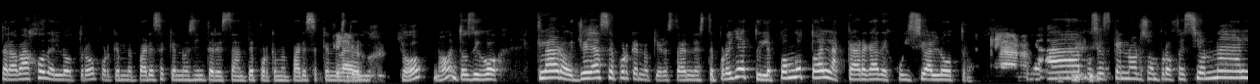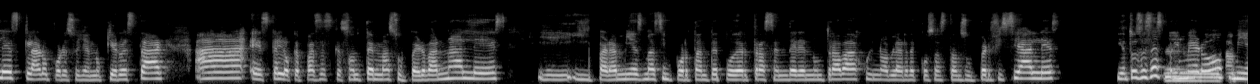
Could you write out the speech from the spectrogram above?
trabajo del otro porque me parece que no es interesante, porque me parece que no está bien hecho, ¿no? Entonces digo, claro, yo ya sé por qué no quiero estar en este proyecto y le pongo toda la carga de juicio al otro. Claro. Ah, pues es que no son profesionales, claro, por eso ya no quiero estar. Ah, es que lo que pasa es que son temas súper banales. Y, y para mí es más importante poder trascender en un trabajo y no hablar de cosas tan superficiales. Y entonces es primero mm, mi,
